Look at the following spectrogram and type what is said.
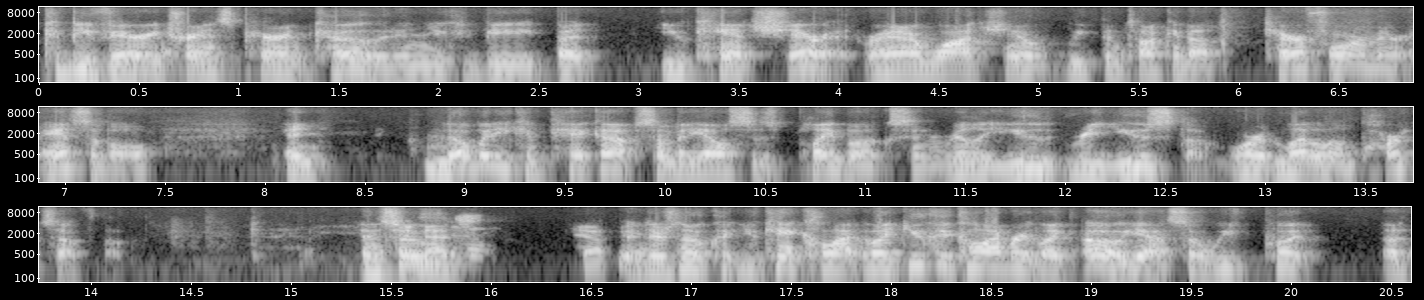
could be very transparent code and you could be but you can't share it right i watch you know we've been talking about terraform or ansible and nobody can pick up somebody else's playbooks and really use, reuse them or let alone parts of them and so And that's yeah. Yeah. there's no you can't collab like you could collaborate like oh yeah so we've put a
